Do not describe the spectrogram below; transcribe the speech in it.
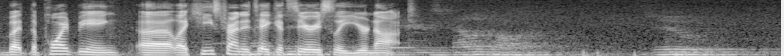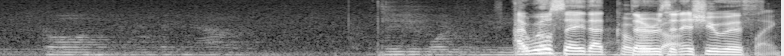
But the point being, uh, like he's trying to take it seriously. You're not. I will say that Coco there's an issue with playing.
